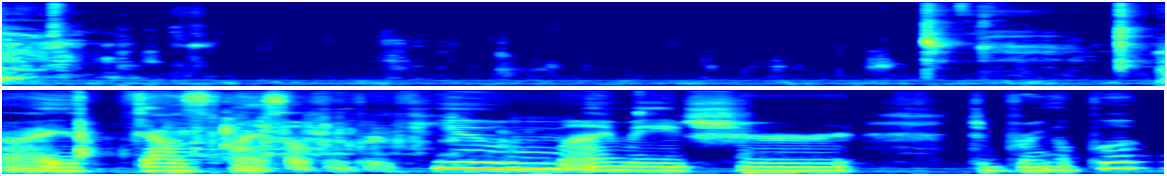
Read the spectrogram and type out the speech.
I doused myself in perfume. I made sure to bring a book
